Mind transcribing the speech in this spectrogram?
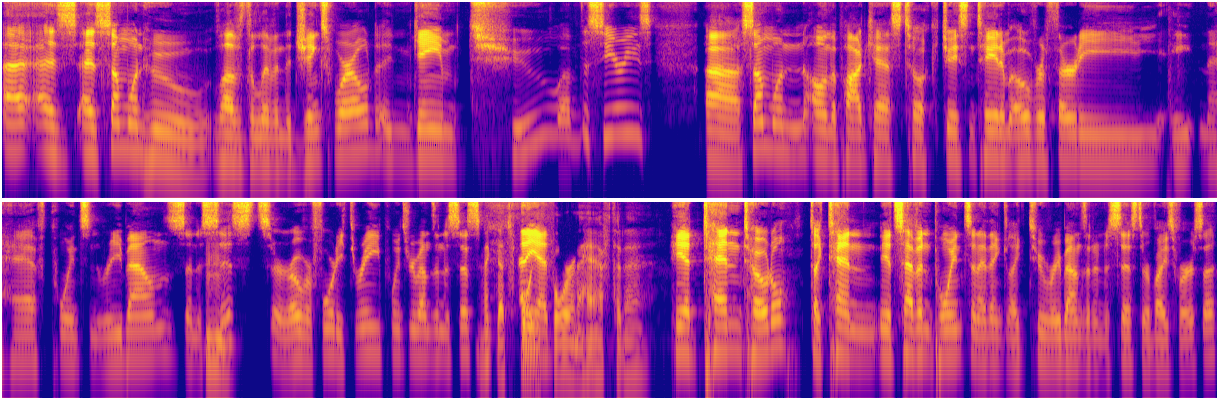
uh, as as someone who loves to live in the Jinx world, in Game Two of the series, uh, someone on the podcast took Jayson Tatum over 38 and a half points and rebounds and assists, or over forty three points, rebounds, and assists. I think that's And he forty had- four and a half today. He had 10 total. It's like 10. He had seven points and I think like two rebounds and an assist or vice versa.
